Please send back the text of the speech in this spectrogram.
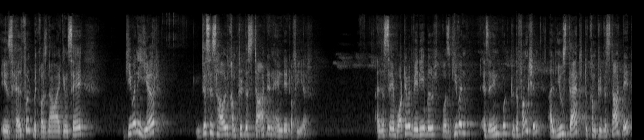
is helpful because now I can say, given a year, this is how you compute the start and end date of a year. I'll just say whatever variable was given as an input to the function, I'll use that to compute the start date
